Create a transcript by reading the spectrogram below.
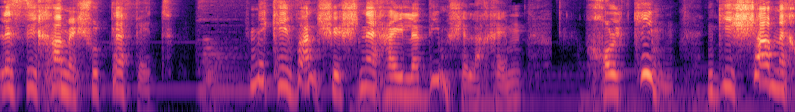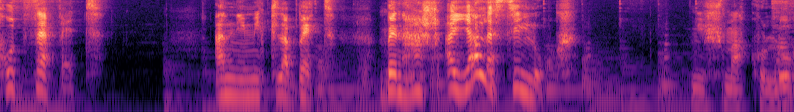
לשיחה משותפת, מכיוון ששני הילדים שלכם חולקים גישה מחוצפת. אני מתלבט בין השעיה לסילוק. נשמע קולו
